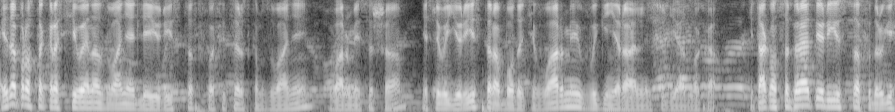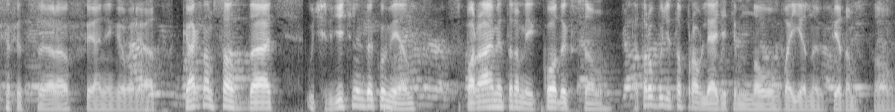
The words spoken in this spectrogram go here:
Это просто красивое название для юристов в офицерском звании в армии США. Если вы юрист и работаете в армии, вы генеральный судья-адвокат. Итак, он собирает юристов и других офицеров, и они говорят, как нам создать учредительный документ с параметрами и кодексом, который будет управлять этим новым военным ведомством,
